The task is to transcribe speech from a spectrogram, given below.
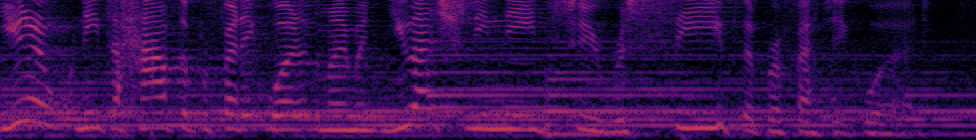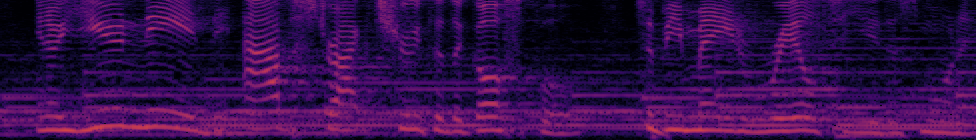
you don't need to have the prophetic word at the moment. You actually need to receive the prophetic word. You know, you need the abstract truth of the gospel to be made real to you this morning.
